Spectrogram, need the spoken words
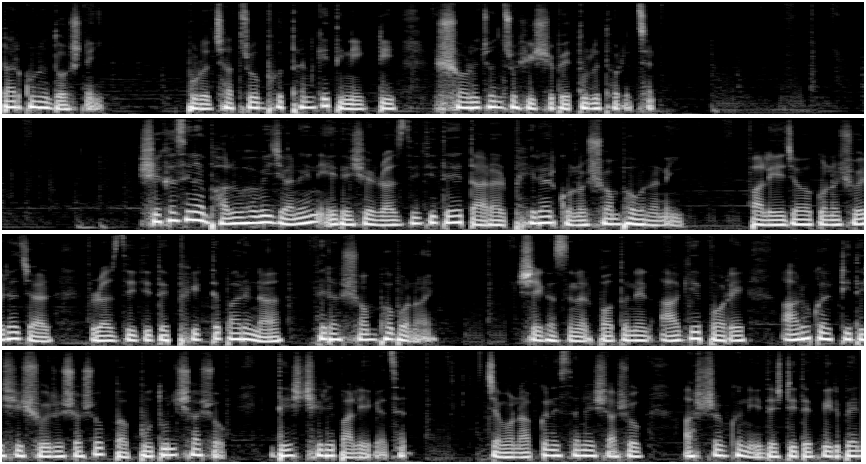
তার কোনো দোষ নেই। পুরো ছাত্র অভ্যুত্থানকে তিনি একটি ষড়যন্ত্র হিসেবে তুলে ধরেছেন। শেখ হাসিনা ভালোভাবেই জানেন এদেশের রাজনীতিতে তার আর ফেরার কোনো সম্ভাবনা নেই। পালিয়ে যাওয়া কোনো স্বৈরাচার রাজনীতিতে ফিরতে পারে না ফেরা সম্ভব নয়। শেখ হাসিনার পতনের আগে পরে আরও কয়েকটি দেশের স্বৈরশাসক বা পুতুল শাসক দেশ ছেড়ে পালিয়ে গেছেন। যেমন আফগানিস্তানের শাসক আশরাফ গনি দেশটিতে ফিরবেন,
